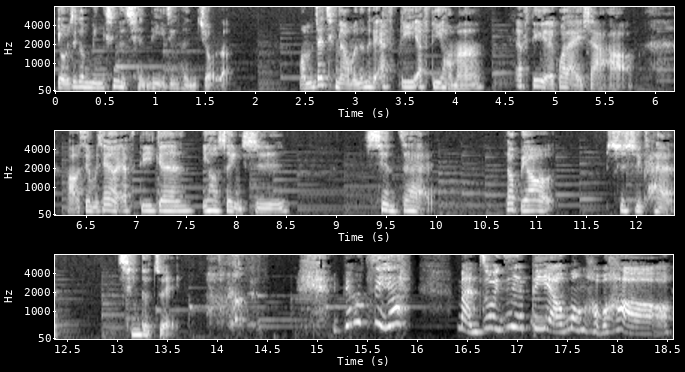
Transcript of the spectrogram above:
有这个明星的潜力已经很久了，我们再请来我们的那个 F D F D 好吗？F D 也过来一下哈。好，所以我们现在有 F D 跟一号摄影师，现在要不要试试看亲个嘴。你不要自己满足你这些 BL 梦好不好？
